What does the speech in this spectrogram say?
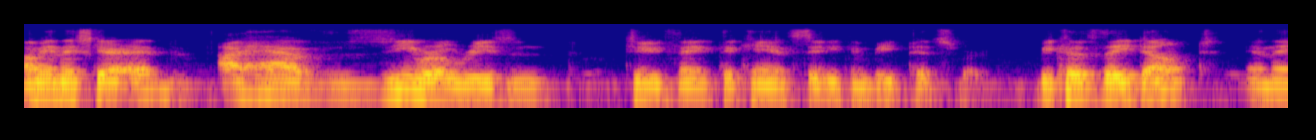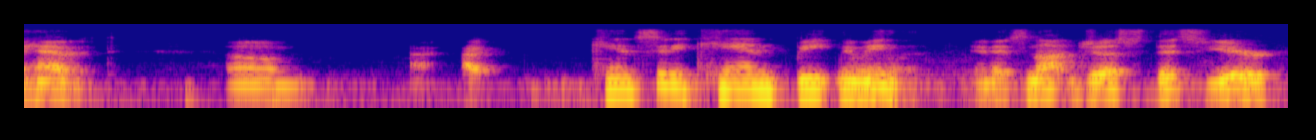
I mean, they scare. I have zero reason to think that Kansas City can beat Pittsburgh because they don't, and they haven't. Um, I, I, Kansas City can beat New England, and it's not just this year.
